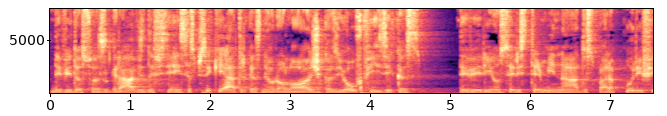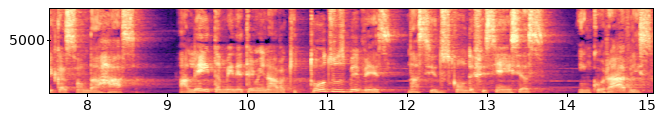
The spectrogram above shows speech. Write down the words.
devido às suas graves deficiências psiquiátricas, neurológicas e ou físicas, deveriam ser exterminados para a purificação da raça. A lei também determinava que todos os bebês nascidos com deficiências incuráveis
